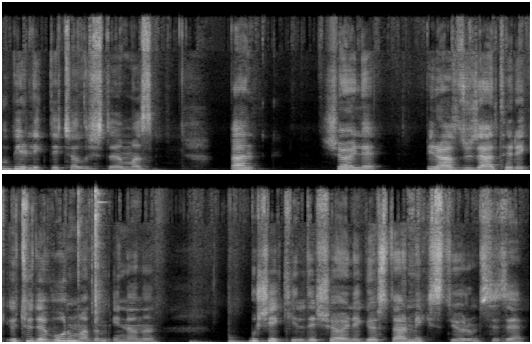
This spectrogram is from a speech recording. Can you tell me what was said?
Bu birlikte çalıştığımız. Ben şöyle biraz düzelterek ütü de vurmadım inanın. Bu şekilde şöyle göstermek istiyorum size.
